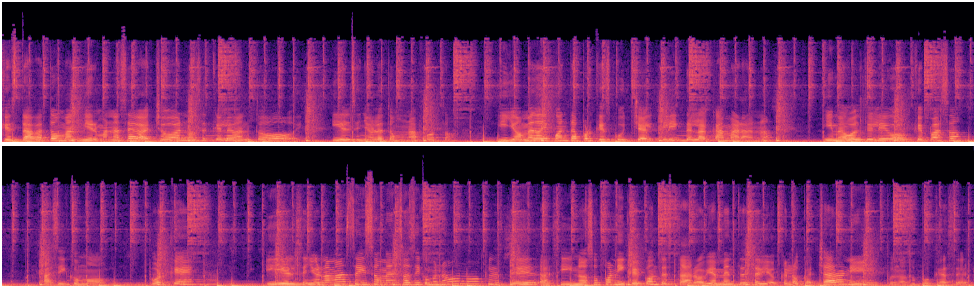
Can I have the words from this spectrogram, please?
que estaba tomando, mi hermana se agachó, no sé qué levantó y el señor le tomó una foto. Y yo me doy cuenta porque escuché el clic de la cámara, ¿no? Y me volteé y le digo, ¿qué pasó? Así como, ¿por qué? Y el señor nada más se hizo menso así como, no, no, que así, no supo ni qué contestar. Obviamente se vio que lo cacharon y pues no supo qué hacer.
